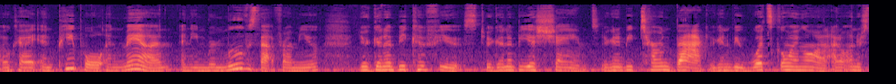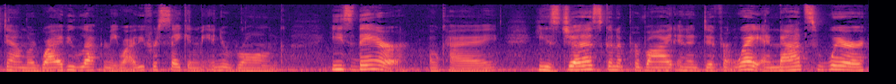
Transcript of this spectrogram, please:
okay, and people and man, and he removes that from you, you're to be confused. You're to be ashamed. You're to be turned back. You're to be, what's going on? I don't understand, Lord. Why have you left me? Why have you forsaken me? And you're wrong. He's there, okay? He's just going to provide in a different way. And that's where,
